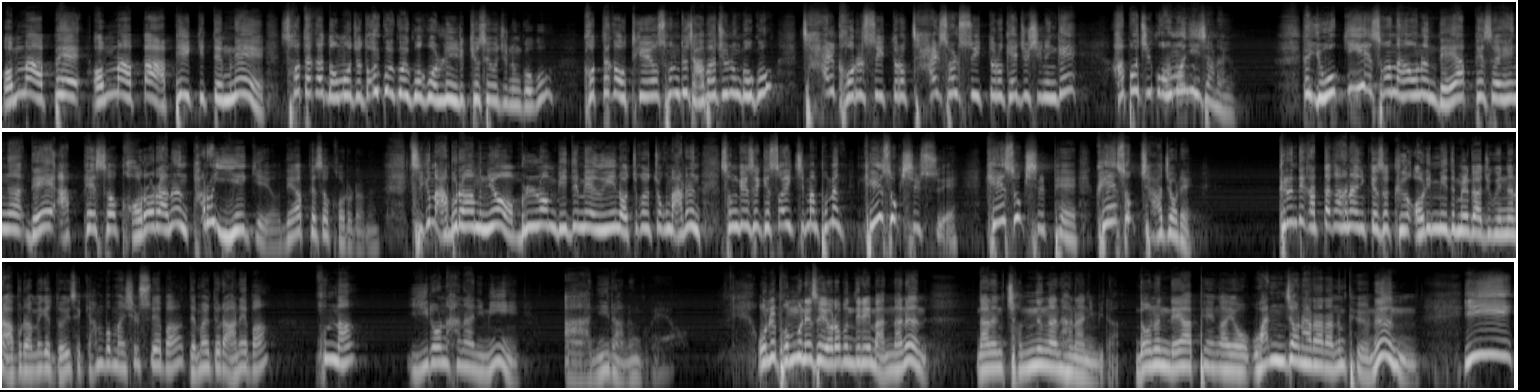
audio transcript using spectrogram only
엄마 앞에 엄마 아빠 앞에 있기 때문에 서다가 넘어져도 어이구 어이구 어이구 얼른 일으켜 세워주는 거고 걷다가 어떻게 해요? 손도 잡아주는 거고 잘 걸을 수 있도록 잘 설 수 있도록 해주시는 게 아버지고 어머니잖아요. 그러니까 여기에서 나오는 내 앞에서 행하 내 앞에서 걸어라는 바로 이 얘기예요. 내 앞에서 걸어라는. 지금 아브라함은요, 물론 믿음의 의인 어쩌고 저쩌고 많은 성경에서 이렇게 써 있지만 보면 계속 실수해, 계속 실패해, 계속 좌절해. 그런데 갔다가 하나님께서 그 어린 믿음을 가지고 있는 아브라함에게 너희 새끼 한 번만 실수해봐, 내 말대로 안 해봐, 혼나. 이런 하나님이 아니라는 거예요. 오늘 본문에서 여러분들이 만나는 나는 전능한 하나님이라. 너는 내 앞에 행하여 완전하라라는 표현은 이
